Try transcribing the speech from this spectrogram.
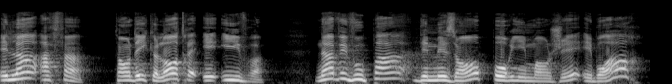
Et l'un a faim, tandis que l'autre est ivre. N'avez-vous pas des maisons pour y manger et boire?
